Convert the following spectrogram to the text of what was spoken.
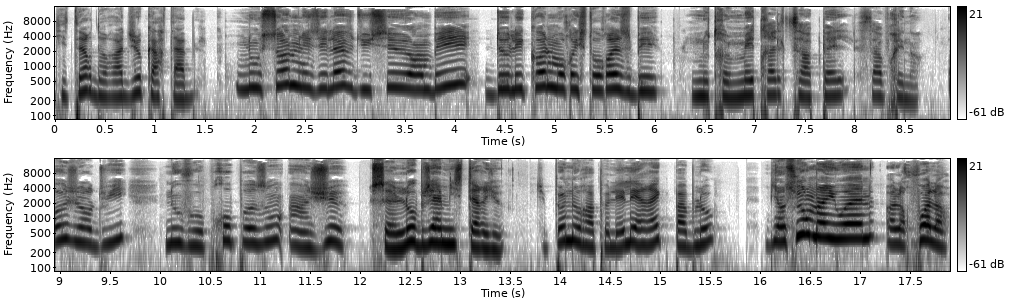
Auditeurs de Radio Cartable. Nous sommes les élèves du CE1B de l'école Maurice Thorez B. Notre maîtresse s'appelle Sabrina. Aujourd'hui, nous vous proposons un jeu. C'est l'objet mystérieux. Tu peux nous rappeler les règles, Pablo? Bien sûr, Maïwen. Alors voilà,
